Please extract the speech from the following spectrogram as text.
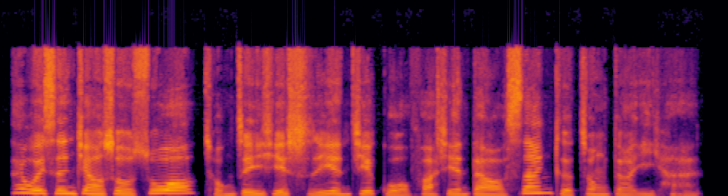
戴维森教授说，从这一些实验结果发现到三个重大意涵。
